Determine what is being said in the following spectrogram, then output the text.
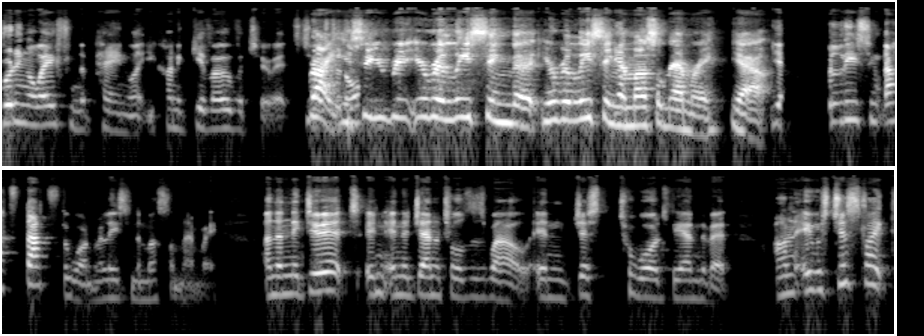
running away from the pain, like you kind of give over to it. So right. So you re- you're releasing the, you're releasing yeah. the muscle memory. Yeah. Yeah. Releasing, that's, that's the one, releasing the muscle memory. And then they do it in, in the genitals as well, in just towards the end of it. And it was just like,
